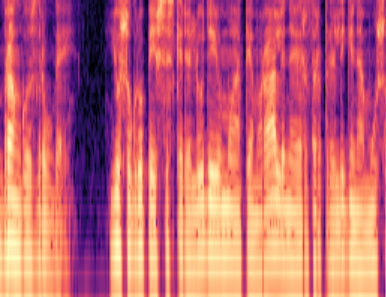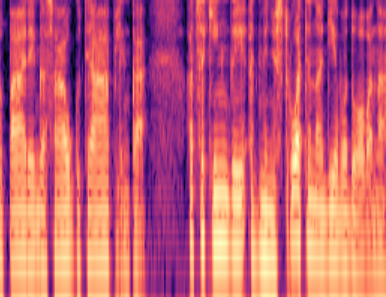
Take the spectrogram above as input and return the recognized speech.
Brangus draugai, jūsų grupė išsiskiria liūdėjimu apie moralinę ir tarp religinę mūsų pareigą saugoti aplinką, atsakingai administruotiną Dievo dovaną,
